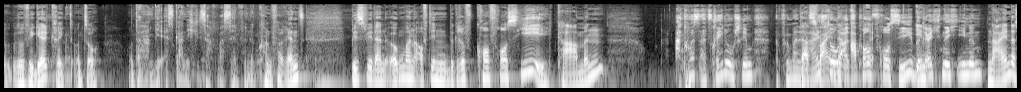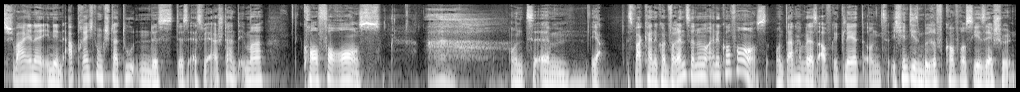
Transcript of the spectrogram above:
so viel Geld kriegt und so. Und dann haben wir erst gar nicht gesagt, was denn für eine Konferenz, bis wir dann irgendwann auf den Begriff Conferencier kamen. Ach, du hast als Rechnung geschrieben, für meine das Leistung als Abre Confrancier berechne ich Ihnen? Nein, das war in, in den Abrechnungsstatuten des, des SWR stand immer Konferenz. Ah. Und ähm, ja, es war keine Konferenz, sondern nur eine Konferenz. Und dann haben wir das aufgeklärt und ich finde diesen Begriff Konferencier sehr schön.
